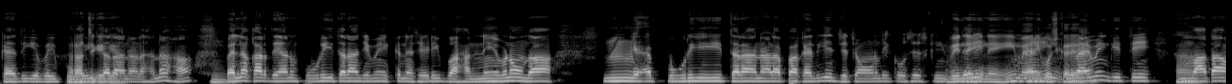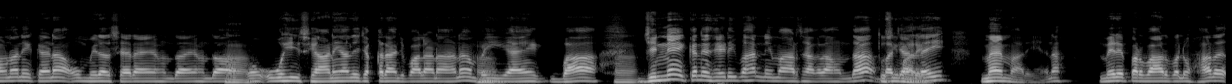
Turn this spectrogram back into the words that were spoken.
ਕਹਿ ਦਈਏ ਬਈ ਪੂਰੀ ਤਰ੍ਹਾਂ। ਨਾਲ ਹਨਾ? ਹਾਂ। ਪਹਿਲਾਂ ਘਰਦਿਆਂ ਨੂੰ ਪੂਰੀ ਤਰ੍ਹਾਂ ਜਿਵੇਂ ਇੱਕ ਨਸ਼ੇੜੀ ਬਹਾਨੇ ਬਣਾਉਂਦਾ ਪੂਰੀ ਤਰ੍ਹਾਂ ਨਾਲ ਆਪਾਂ ਕਹਿ ਦਈਏ ਜਚਾਉਣ ਦੀ ਕੋਸ਼ਿਸ਼ ਕੀਤੀ ਵੀ ਨਹੀਂ, ਨਹੀਂ, ਮੈਂ ਨਹੀਂ ਕੁਛ ਕਰਿਆ। ਮੈਂ ਵੀ ਕੀਤੀ। ਮਾਤਾ ਉਹਨਾਂ ਨੇ ਕਹਿਣਾ ਉਹ ਮੇਰਾ ਸਿਰ ਐ ਹੁੰਦਾ ਐ ਹੁੰਦਾ। ਉਹ ਉਹੀ ਸਿਆਣਿਆਂ ਦੇ ਚੱਕਰਾਂ 'ਚ ਪਾ ਲੈਣਾ ਹਨਾ ਬਈ ਐ ਹਾਂ ਜਿੰਨੇ ਇੱਕ ਨਸ਼ੇੜੀ ਬਹਾਨੇ ਮਾਰ ਸਕਦਾ ਹੁੰਦਾ ਮਾਰੇ। ਲਈ ਮੈਂ ਮਾਰੇ ਹੈ ਨਾ ਮੇਰੇ ਪਰਿਵਾਰ ਵੱਲੋਂ ਹਰ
